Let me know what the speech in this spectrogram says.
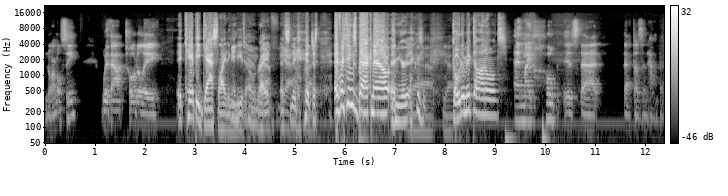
normalcy without totally It can't be gaslighting it either, right? deaf. It's Yeah, it right. just everything's back now, and you're Yeah, yeah. go to McDonald's. and my hope is that that doesn't happen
